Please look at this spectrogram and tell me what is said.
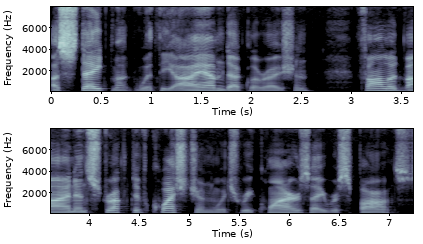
a statement with the I am declaration, followed by an instructive question which requires a response.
